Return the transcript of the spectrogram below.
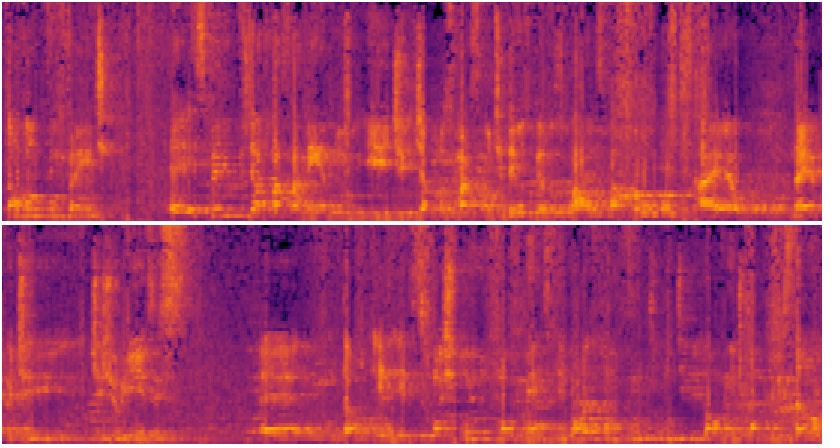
então vamos em frente. esse período de afastamento e de, de, aproximação de Deus pelos quais passou o povo de Israel na época de, de juízes, então eles constituem os movimentos que nós, como individualmente como cristãos,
